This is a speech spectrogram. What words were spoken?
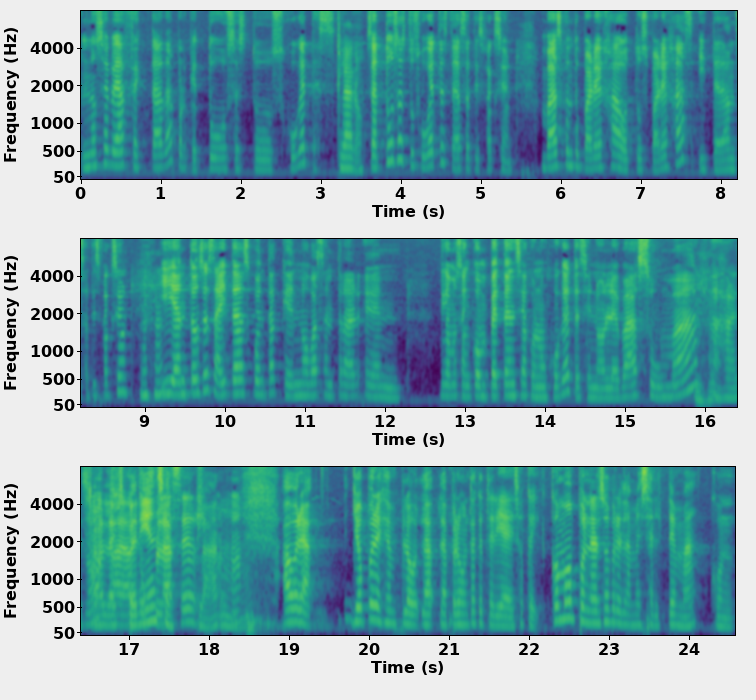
no se ve afectada porque tú uses tus juguetes. Claro. O sea, tú usas tus juguetes, te da satisfacción. Vas con tu pareja o tus parejas y te dan satisfacción. Y entonces ahí te das cuenta que no vas a entrar en, digamos, en competencia con un juguete, sino le va a sumar Ajá, a la tu experiencia. placer. Claro. Ajá. Ahora, yo, por ejemplo, la, la pregunta que te haría es, ok, ¿cómo poner sobre la mesa el tema con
